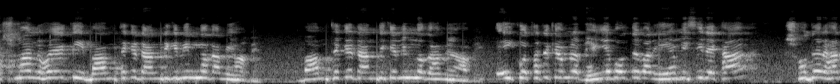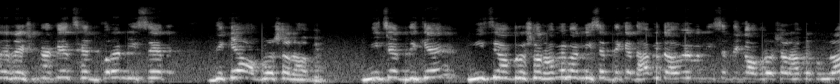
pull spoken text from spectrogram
আসমান হয়ে কি বাম থেকে ডান দিকে নিম্নগামী হবে? বাম থেকে ডান দিকে নিম্নগামী হবে। এই কথাটাকে আমরা ভেঙে বলতে পারি। এমইসি রেখা সুদের হারের রেখাকে ছেদ করে নিচের দিকে অগ্রসর হবে। নিচের দিকে নিচে অগ্রসর হবে বা নিচের দিকে ধাবিত হবে বা নিচের দিকে অগ্রসর হবে তোমরা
